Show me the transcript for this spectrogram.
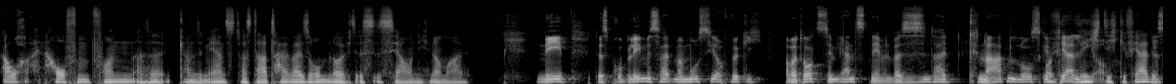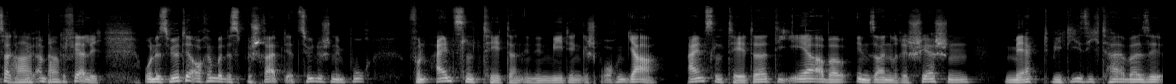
auch ein Haufen von, also ganz im Ernst, was da teilweise rumläuft, ist, ist ja auch nicht normal. Nee, das Problem ist halt, man muss sie auch wirklich, aber trotzdem ernst nehmen, weil sie sind halt gnadenlos gefährlich. Und richtig auch. gefährlich. Das ist halt ja, einfach klar. gefährlich. Und es wird ja auch immer, das beschreibt er zynisch in dem Buch, von Einzeltätern in den Medien gesprochen. Ja, Einzeltäter, die er aber in seinen Recherchen merkt, wie die sich teilweise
